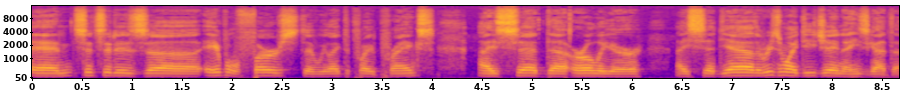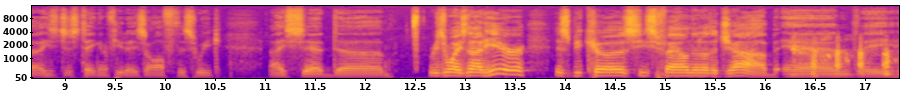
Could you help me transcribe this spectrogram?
And since it is uh, April 1st and we like to play pranks, I said uh, earlier, I said, yeah, the reason why DJ, now he's got, uh, he's just taking a few days off this week. I said, uh, reason why he's not here is because he's found another job and the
